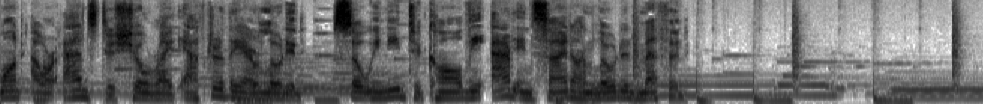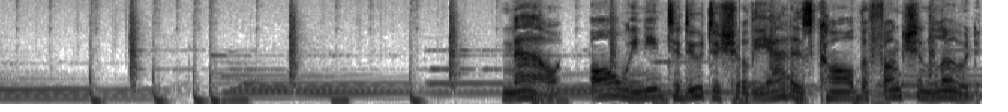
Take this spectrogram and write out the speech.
Want our ads to show right after they are loaded, so we need to call the ad inside onLoaded method. Now, all we need to do to show the ad is call the function load.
